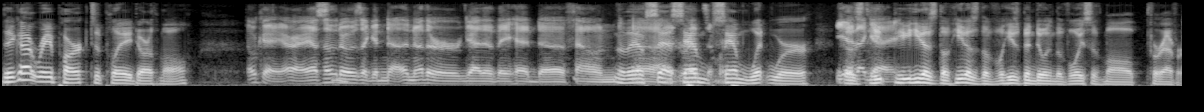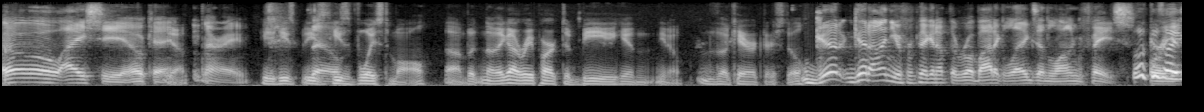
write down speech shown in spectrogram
they got Ray Park to play Darth Maul. Okay, all right. I thought it was like an- another guy that they had uh, found. No, they have uh, Sa- Sam. Sam Witwer. Yeah, does, that guy. He, he does the he does the he's been doing the voice of Maul forever. Oh, I see. Okay. Yeah. All right. He, he's he's, So- he's voiced Maul, uh, but no, they got Ray Park to be in you know the character still. Good, good on you for picking up the robotic legs and long face. Well, because I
